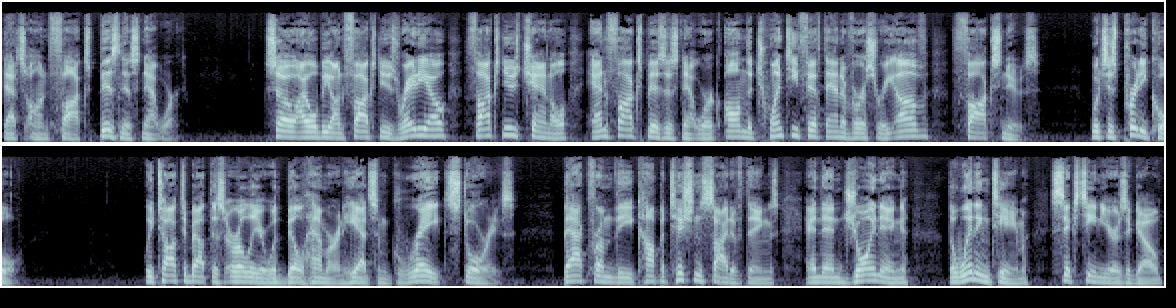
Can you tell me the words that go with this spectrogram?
That's on Fox Business Network. So I will be on Fox News Radio, Fox News Channel, and Fox Business Network on the 25th anniversary of Fox News, which is pretty cool. We talked about this earlier with Bill Hemmer, and he had some great stories back from the competition side of things and then joining the winning team 16 years ago.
